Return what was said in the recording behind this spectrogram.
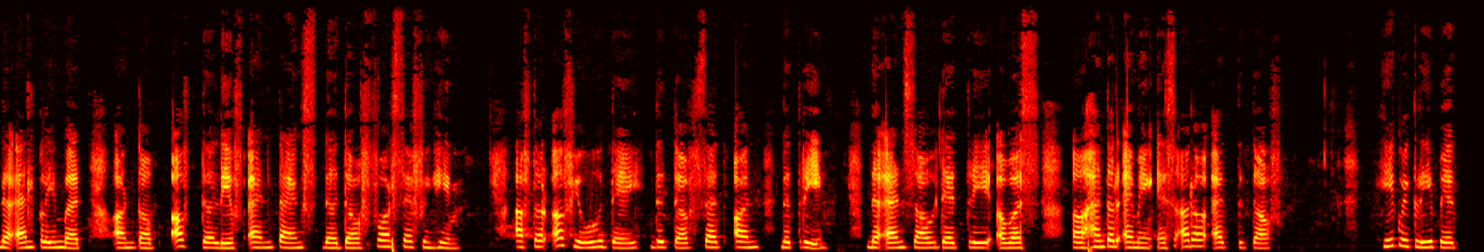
The ant climbed on top of the leaf and thanked the dove for saving him. After a few days, the dove sat on the tree. The ant saw that tree was a hunter aiming his arrow at the dove. He quickly beat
